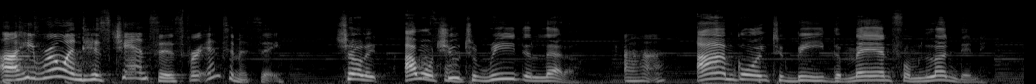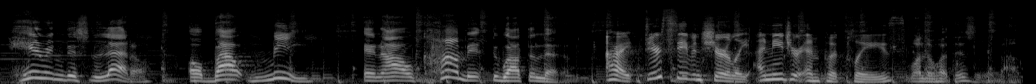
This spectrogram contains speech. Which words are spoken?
Uh, he ruined his chances for intimacy. Shirley, I want you to read the letter. Uh huh. I'm going to be the man from London hearing this letter about me, and I'll comment throughout the letter. All right, dear Steve and Shirley, I need your input, please. I wonder what this is about.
